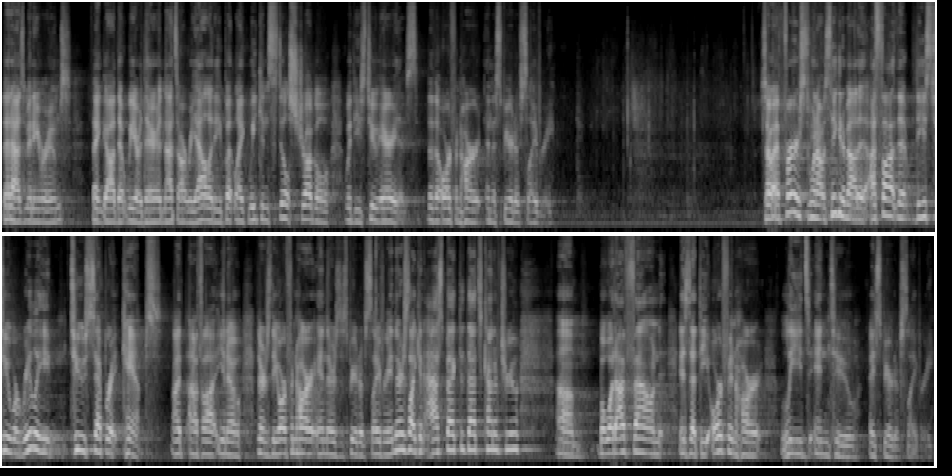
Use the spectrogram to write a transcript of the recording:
that has many rooms, thank God that we are there and that's our reality. But like we can still struggle with these two areas the, the orphan heart and the spirit of slavery. So at first, when I was thinking about it, I thought that these two were really two separate camps. I, I, thought, you know, there's the orphan heart and there's the spirit of slavery. And there's like an aspect that that's kind of true. Um, but what I've found is that the orphan heart leads into a spirit of slavery.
